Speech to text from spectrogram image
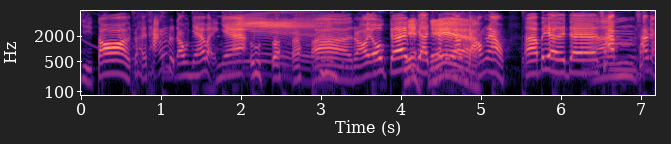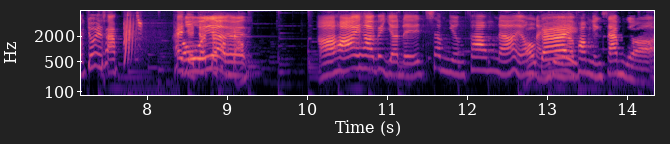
gì to có thể thắng được đâu nha các bạn nha. Ừ, à, rồi ok, bây giờ chúng ta chọn nào. À, bây giờ à, Sam Um, Sam chọn trước đi Sam. Hay giờ Tôi cho cho à, chọn. À thôi thôi bây giờ để Sam nhường Phong đã Thì hôm Ok. nãy giờ là Phong nhường Sam rồi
